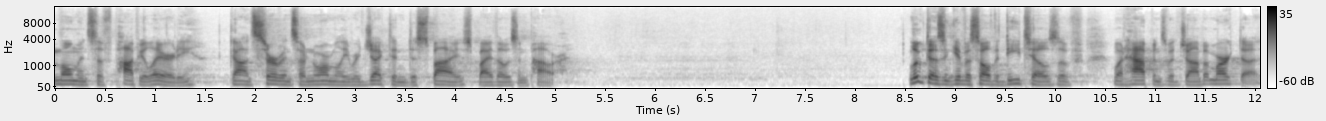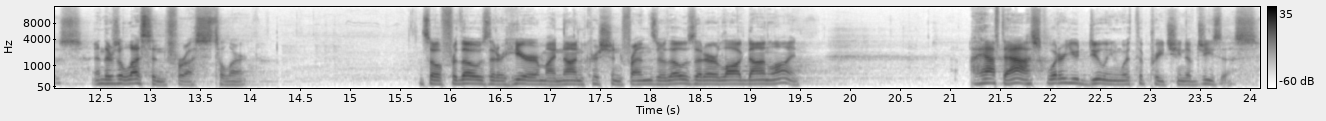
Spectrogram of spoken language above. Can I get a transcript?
moments of popularity, God's servants are normally rejected and despised by those in power. Luke doesn't give us all the details of what happens with John, but Mark does. And there's a lesson for us to learn. And so, for those that are here, my non Christian friends, or those that are logged online, I have to ask, what are you doing with the preaching of Jesus?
